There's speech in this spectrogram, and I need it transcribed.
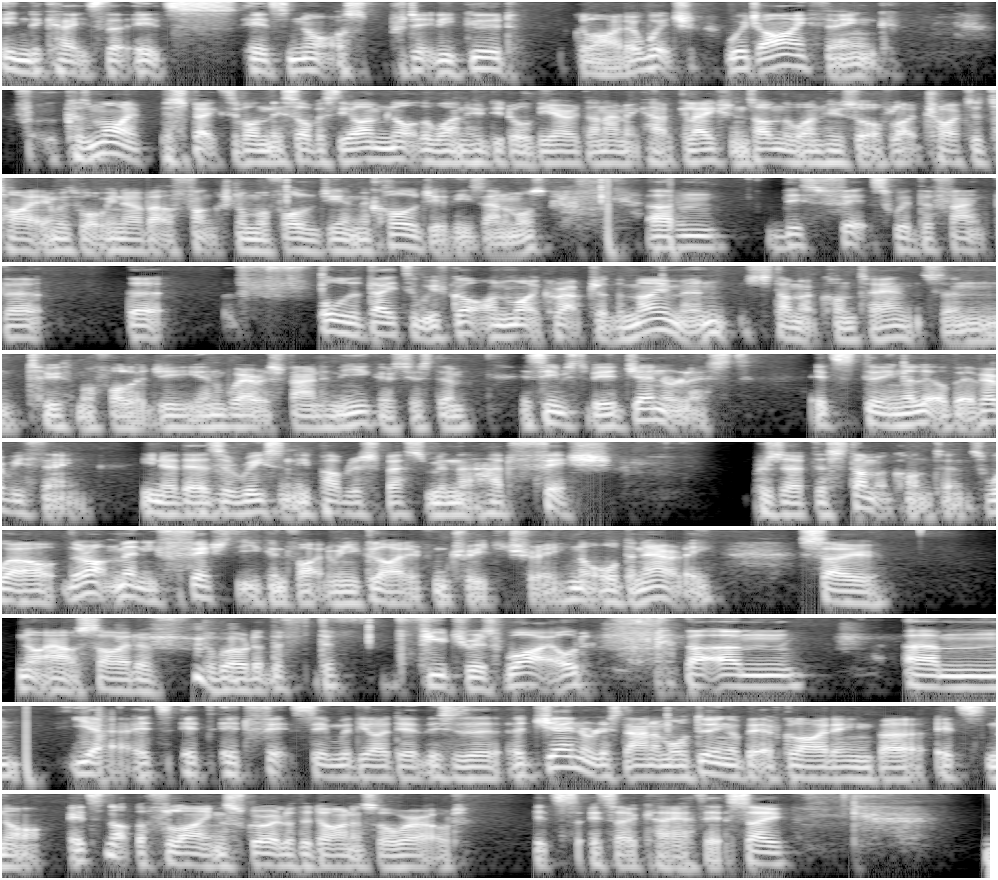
indicates that it's it's not a particularly good glider. Which which I think, because my perspective on this, obviously, I'm not the one who did all the aerodynamic calculations. I'm the one who sort of like tried to tie it in with what we know about the functional morphology and ecology of these animals. Um, this fits with the fact that that all the data we've got on Microraptor at the moment, stomach contents and tooth morphology and where it's found in the ecosystem, it seems to be a generalist. It's doing a little bit of everything. You know, there's a recently published specimen that had fish preserve their stomach contents. Well, there aren't many fish that you can find when you're gliding from tree to tree, not ordinarily. So, not outside of the world of the, the future is wild. But um, um, yeah, it, it fits in with the idea that this is a, a generalist animal doing a bit of gliding, but it's not it's not the flying squirrel of the dinosaur world. It's it's okay at it. So,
